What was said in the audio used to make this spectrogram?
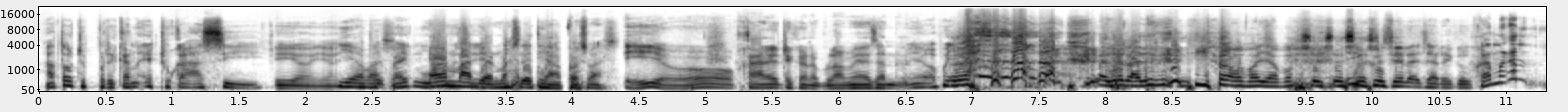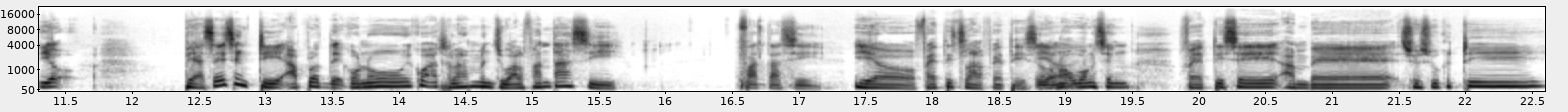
atau diberikan edukasi. Iya iya. Iya Lebih Mas. baik sih. dia Mas udah dihapus Mas. Iyo, kali dengan belamesan ya apa ya? Lanjut lanjut. Iya apa ya apa? Iku sih lek jariku. Karena kan yo biasanya yang di-upload dek kono itu adalah menjual fantasi. Fantasi. Iya, fetis lah fetis. Iya. Ono wong sing fetise ambek susu gede.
